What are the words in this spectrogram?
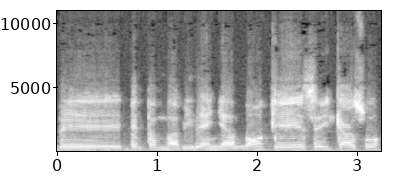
de ventas navideñas, ¿no? Que es el caso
